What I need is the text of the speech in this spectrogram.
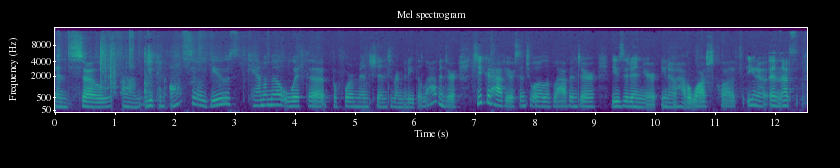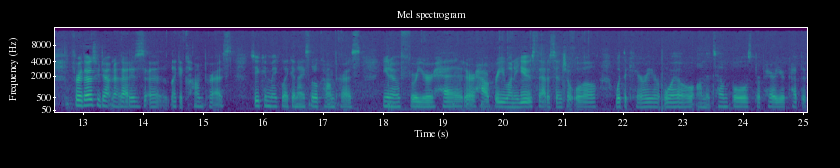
And so um, you can also use chamomile with the before mentioned remedy, the lavender. So you could have your essential oil of lavender, use it in your, you know, have a washcloth, you know, and that's for those who don't know, that is a, like a compress. So you can make like a nice little compress, you know, for your head or however you want to use that essential oil with the carrier oil on the temples. Prepare your cup of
